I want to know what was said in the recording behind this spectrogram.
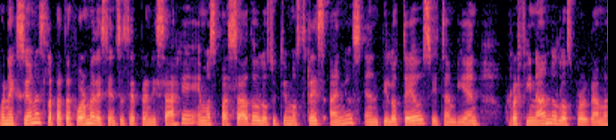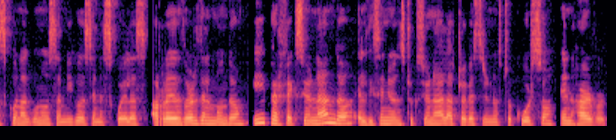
Conexiones, la plataforma de ciencias de aprendizaje, hemos pasado los últimos tres años en piloteos y también refinando los programas con algunos amigos en escuelas alrededor del mundo y perfeccionando el diseño instruccional a través de nuestro curso en Harvard.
